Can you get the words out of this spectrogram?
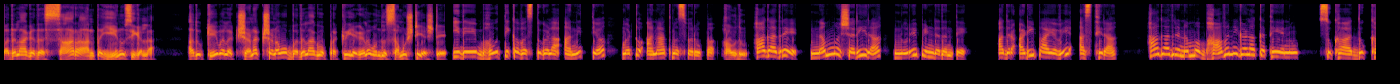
ಬದಲಾಗದ ಸಾರ ಅಂತ ಏನೂ ಸಿಗಲ್ಲ. ಅದು ಕೇವಲ ಕ್ಷಣ ಕ್ಷಣವೂ ಬದಲಾಗುವ ಪ್ರಕ್ರಿಯೆಗಳ ಒಂದು ಸಮುಷ್ಟಿಯಷ್ಟೇ. ಇದೇ ಭೌತಿಕ ವಸ್ತುಗಳ ಅನಿತ್ಯ ಮತ್ತು ಅನಾತ್ಮ ಸ್ವರೂಪ. ಹೌದು. ಹಾಗಾದ್ರೆ ನಮ್ಮ ಶರೀರ ನೊರೆಪಿಂಡದಂತೆ ಅದರ ಅಡಿಪಾಯವೇ ಅಸ್ಥಿರ. ಹಾಗಾದ್ರೆ ನಮ್ಮ ಭಾವನೆಗಳ ಕಥೆಯನ್ನು ಸುಖ ದುಃಖ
